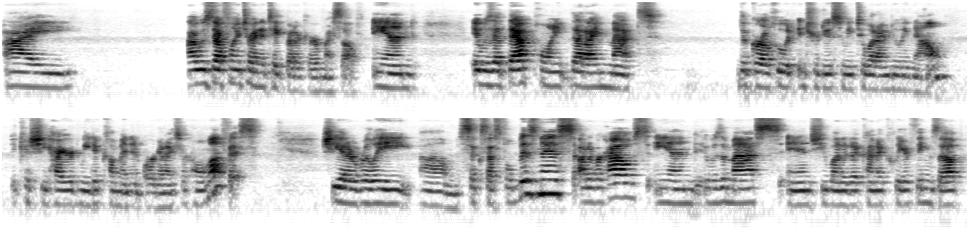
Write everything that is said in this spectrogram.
I I was definitely trying to take better care of myself. And it was at that point that I met the girl who had introduced me to what I'm doing now because she hired me to come in and organize her home office. She had a really um, successful business out of her house and it was a mess, and she wanted to kind of clear things up.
